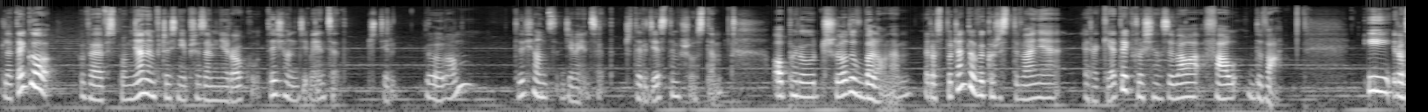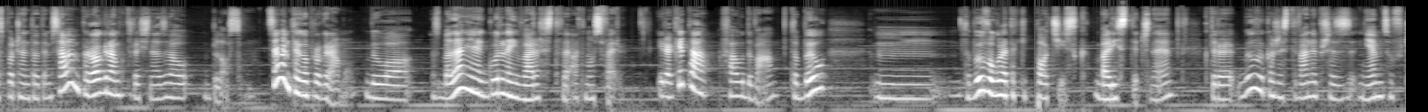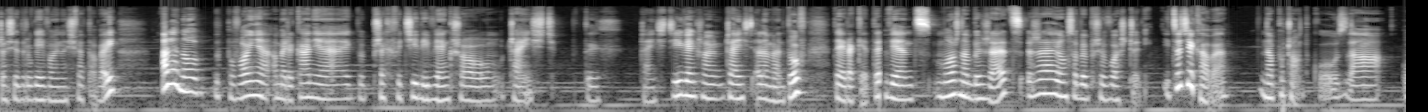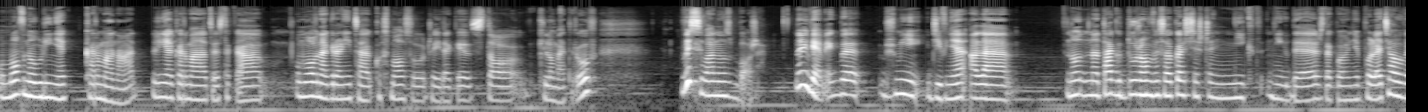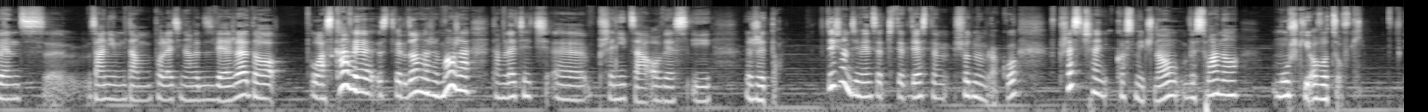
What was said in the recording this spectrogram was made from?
Dlatego we wspomnianym wcześniej przeze mnie roku 1946 oprócz lotów balonem rozpoczęto wykorzystywanie rakiety, która się nazywała V2 i rozpoczęto tym samym program, który się nazywał Blossom. Celem tego programu było zbadanie górnej warstwy atmosfery. I rakieta V2 to był, mm, to był w ogóle taki pocisk balistyczny, który był wykorzystywany przez Niemców w czasie II wojny światowej, ale no, po wojnie Amerykanie jakby przechwycili większą część tych części, większą część elementów tej rakiety, więc można by rzec, że ją sobie przywłaszczyli. I co ciekawe, na początku za umowną linię Karmana, linia Karmana to jest taka umowna granica kosmosu, czyli takie 100 kilometrów, wysyłano zboże. No i wiem, jakby brzmi dziwnie, ale no, na tak dużą wysokość jeszcze nikt nigdy, że tak powiem, nie poleciał, więc e, zanim tam poleci nawet zwierzę, to łaskawie stwierdzono, że może tam lecieć e, pszenica, owies i żyto. W 1947 roku w przestrzeń kosmiczną wysłano muszki owocówki.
